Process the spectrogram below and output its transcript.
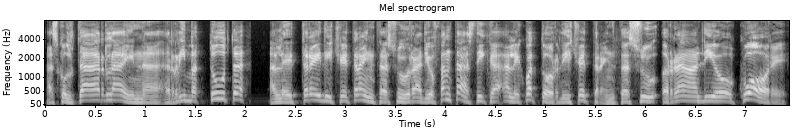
ascoltarla in ribattuta alle 13.30 su Radio Fantastica, alle 14.30 su Radio Cuore.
